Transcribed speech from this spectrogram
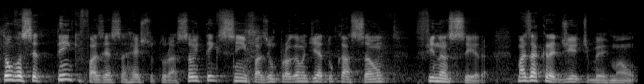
Então você tem que fazer essa reestruturação e tem que sim fazer um programa de educação financeira. Mas acredite, meu irmão,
